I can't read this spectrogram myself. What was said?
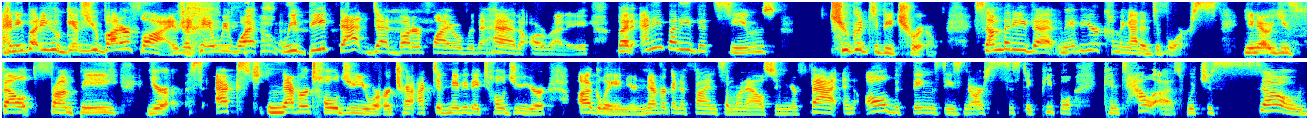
anybody who gives you butterflies okay we what we beat that dead butterfly over the head already but anybody that seems too good to be true somebody that maybe you're coming out of divorce you know you felt frumpy your ex never told you you were attractive maybe they told you you're ugly and you're never going to find someone else and you're fat and all the things these narcissistic people can tell us which is so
